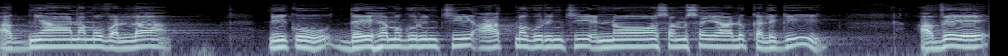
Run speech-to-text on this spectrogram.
అజ్ఞానము వల్ల నీకు దేహము గురించి ఆత్మ గురించి ఎన్నో సంశయాలు కలిగి అవే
